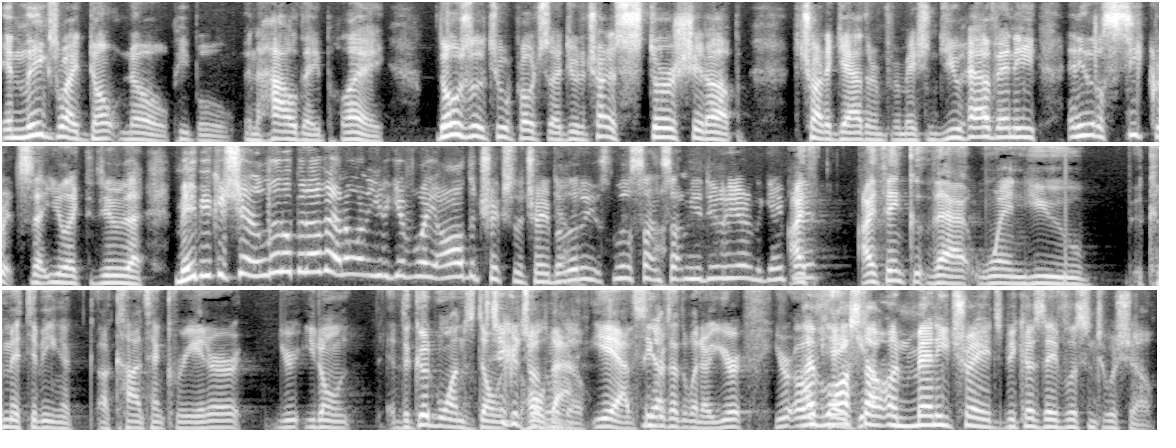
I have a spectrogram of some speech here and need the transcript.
in leagues where i don't know people and how they play those are the two approaches I do to try to stir shit up to try to gather information. Do you have any any little secrets that you like to do that maybe you could share a little bit of it? I don't want you to give away all the tricks of the trade, but yeah. little little something something you do here in the game. I th- I think that when you commit to being a, a content creator, you you don't the good ones don't secrets hold back. Window. Yeah, the secrets yep. out the window. You're you're. Okay I've lost get- out on many trades because they've listened to a show.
